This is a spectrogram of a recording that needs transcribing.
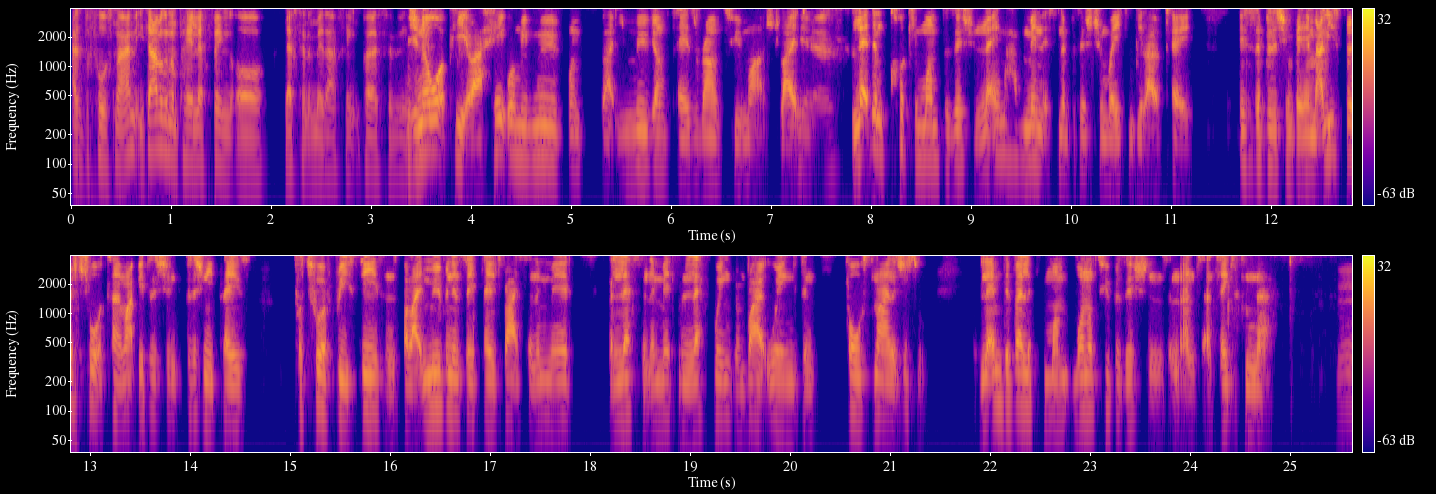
as the false nine. He's either going to play left wing or left centre mid. I think personally. Do you know what, Peter? I hate when we move when like you move young players around too much. Like, Yeah. let them cook in one position. Let him have minutes in a position where he can be like, okay, this is a position for him. At least for a short term, might be a position position he plays for two or three seasons. But like moving him, so he plays right centre mid, then left centre mid, then left wing, then right wing, then false nine. It's just let him develop in one one or two positions and and, and take it from there. Hmm.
